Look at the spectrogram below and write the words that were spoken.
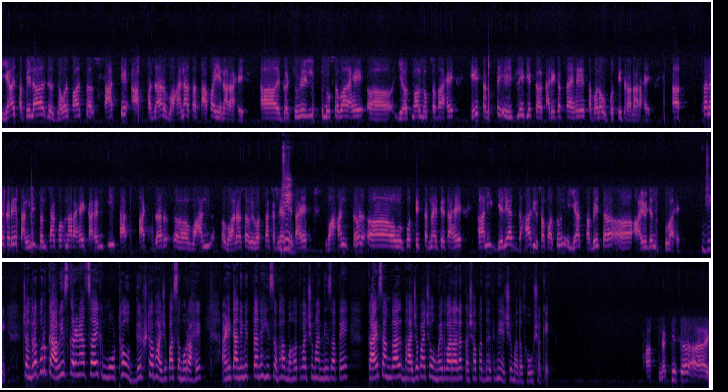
या सभेला जवळपास सात ते आठ हजार वाहनाचा ताफा येणार आहे. गडचिरोली लोकसभा आहे यवतमाळ लोकसभा आहे. हे सगळे इथले जे कार्यकर्ता आहे सभेला उपस्थित राहणार आहे. अ, प्रशासनाकडे चांगलीच दमछाक होणार आहे कारण की सात आठ हजार वाहन वाहनाचा व्यवस्था करण्यात. येत आहे. वाहन तळ उपस्थित करण्यात येत आहे. आणि गेल्या दहा दिवसापासून या सभेचं आयोजन सुरू आहे. जी. चंद्रपूर कावीज करण्याचं एक मोठं उद्दिष्ट भाजपासमोर आहे आणि त्यानिमित्ताने ही सभा महत्वाची मानली जाते. काय सांगाल? भाजपाच्या उमेदवाराला कशा पद्धतीने याची मदत होऊ शकेल? नक्कीच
